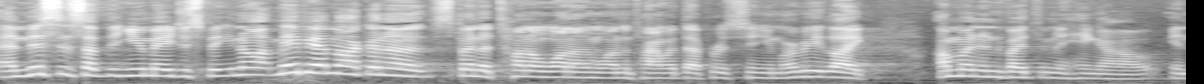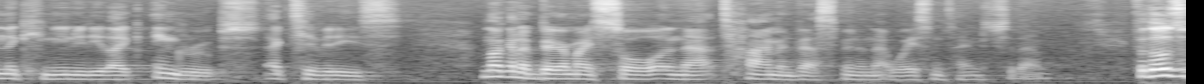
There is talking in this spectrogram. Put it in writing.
And this is something you may just be, you know what, maybe I'm not going to spend a ton of one on one time with that person anymore. Maybe like, I'm going to invite them to hang out in the community, like in groups, activities. I'm not going to bare my soul in that time investment in that way sometimes to them. For those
